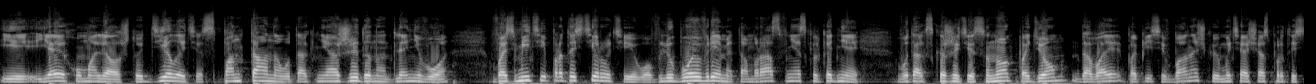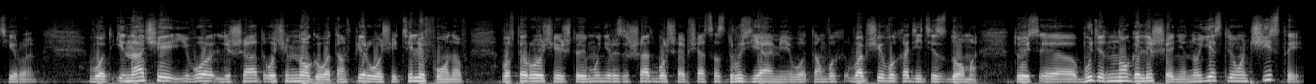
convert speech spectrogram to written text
и я их умолял, что делайте спонтанно, вот так неожиданно для него, возьмите и протестируйте его в любое время, там раз в несколько дней. Вот так скажите, сынок, пойдем, давай пописи в баночку, и мы тебя сейчас протестируем. Вот, иначе его лишат очень многого, там в первую очередь телефонов, во вторую очередь, что ему не разрешат больше общаться с друзьями его, там вы, вообще выходить из дома. То есть э, будет много лишений. Но если он чистый,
